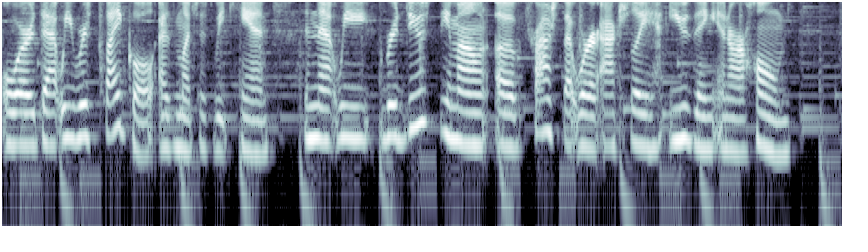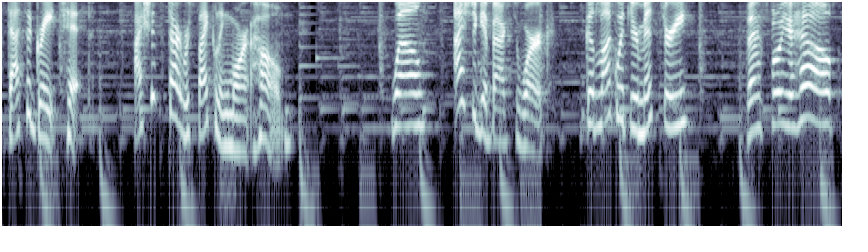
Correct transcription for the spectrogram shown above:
or that we recycle as much as we can and that we reduce the amount of trash that we're actually using in our homes. That's a great tip. I should start recycling more at home. Well, I should get back to work. Good luck with your mystery. Thanks for your help.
